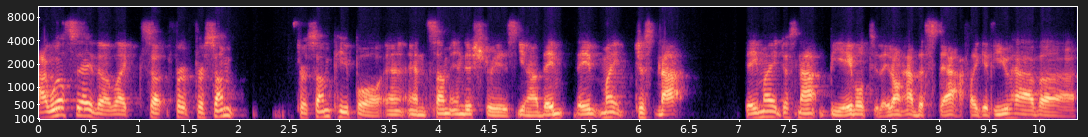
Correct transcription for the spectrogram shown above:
I will say though, like so for for some for some people and, and some industries, you know, they they might just not they might just not be able to. They don't have the staff. Like if you have a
